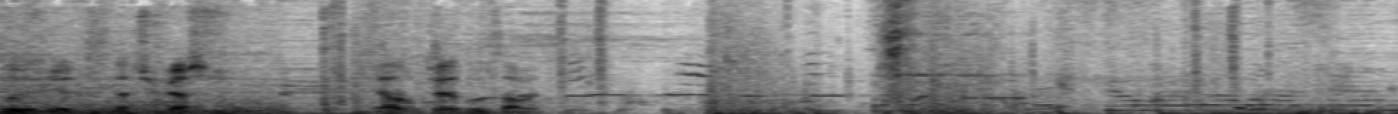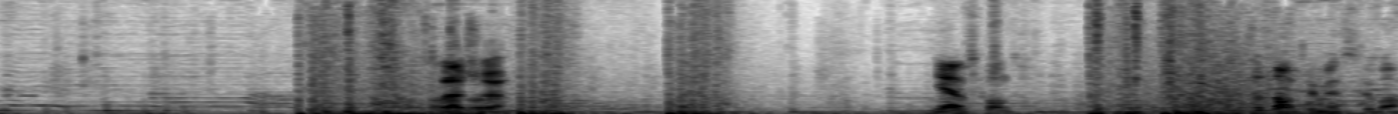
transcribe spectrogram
tu jest ciebie, wiesz? Ja lutuję dół cały. Leży. dobra. Nie wiem skąd. Przed domkiem jest chyba.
